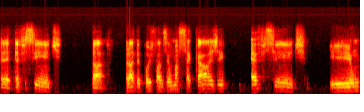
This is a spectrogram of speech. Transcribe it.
é, eficiente, tá? Para depois fazer uma secagem eficiente e um,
